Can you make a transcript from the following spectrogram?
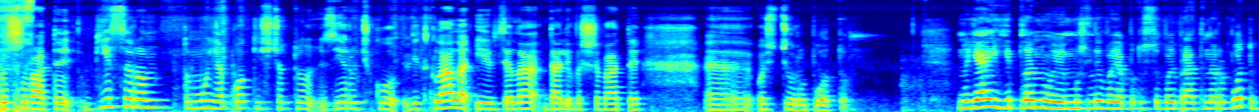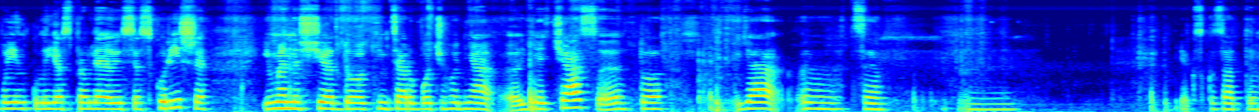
вишивати бісером, тому я поки що ту зірочку відклала і взяла далі вишивати е, ось цю роботу. Ну, я її планую, можливо, я буду з собою брати на роботу, бо інколи я справляюся скоріше, і в мене ще до кінця робочого дня е, є час, е, то я е, це, як сказати,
